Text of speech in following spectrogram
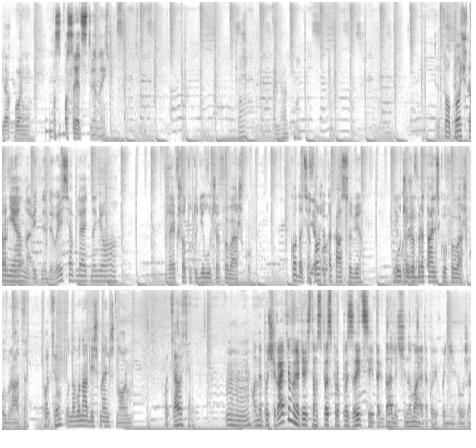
Я понял. Пос- посередственний. Що? Понятно. Ти то точно Так, ні, ну. навіть не дивися, блядь, на нього. Вже якщо то тоді лучше ФВшку. Кода ця теж по- така собі. Лучше вже британську ФВшку брати. Оцю? Вона, вона більш-менш норм. Оця ось? Угу. А не почекати йому якихось там спецпропозицій і так далі, чи немає такої хуйні вже?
